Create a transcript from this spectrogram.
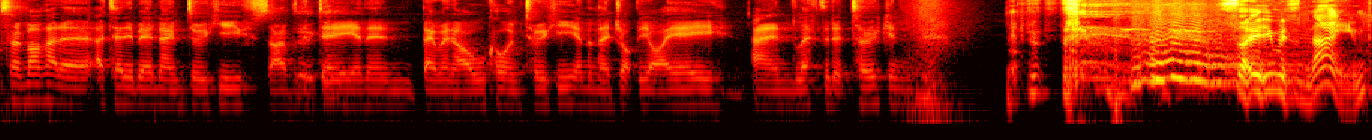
So mum had a, a teddy bear named Dookie, started with a D, and then they went, oh, we'll call him Tookie, and then they dropped the IE and left it at Touk, and so he was named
